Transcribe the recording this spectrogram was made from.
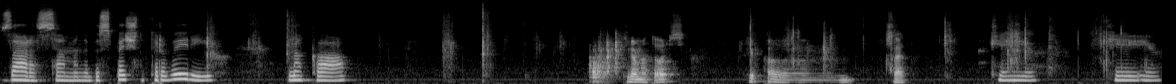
Зараз саме небезпечно. Кривий ріг, на К. Краматорськ. Так. Київ, Київ.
